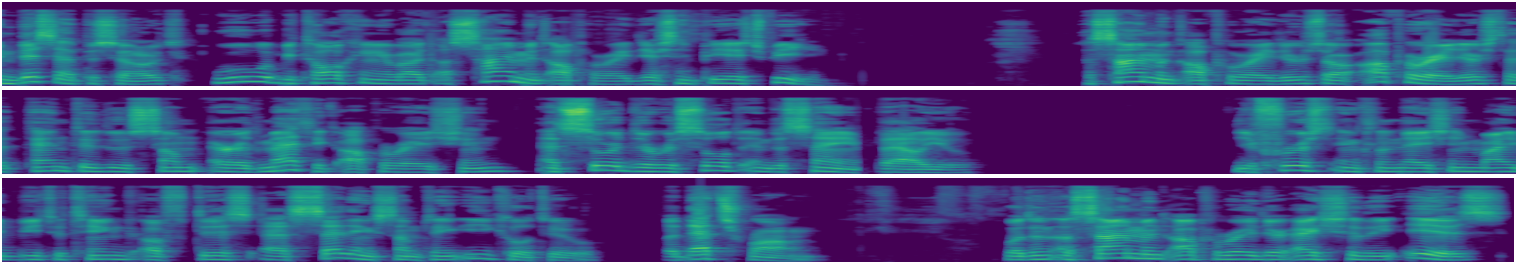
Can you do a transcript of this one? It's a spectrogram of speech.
In this episode, we will be talking about assignment operators in PHP. Assignment operators are operators that tend to do some arithmetic operation and sort the result in the same value. Your first inclination might be to think of this as setting something equal to, but that's wrong. What an assignment operator actually is,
